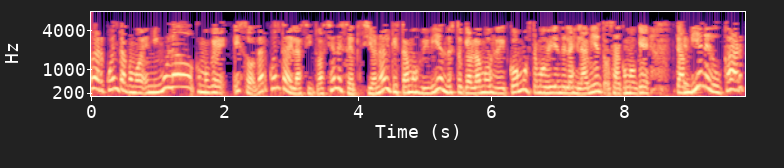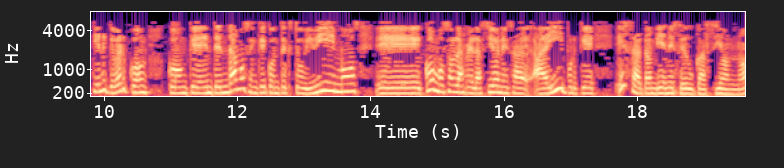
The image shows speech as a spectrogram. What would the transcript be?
dar cuenta como en ningún lado como que eso dar cuenta de la situación excepcional que estamos viviendo esto que hablamos de cómo estamos viviendo el aislamiento o sea como que también educar tiene que ver con con que entendamos en qué contexto vivimos eh, cómo son las relaciones a- ahí porque esa también es educación no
